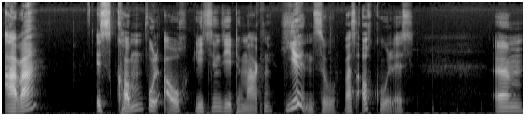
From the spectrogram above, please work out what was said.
Aber es kommen wohl auch lizenzierte Marken hier hinzu, was auch cool ist. Ähm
